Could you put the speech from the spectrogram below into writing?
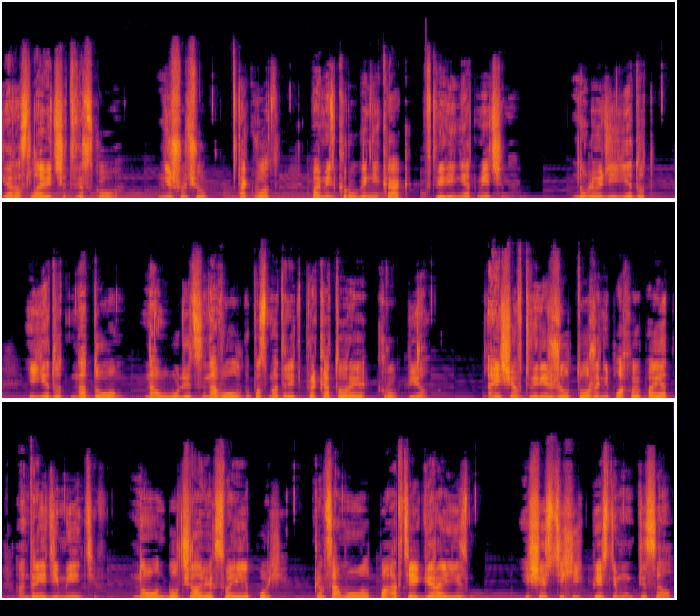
Ярославича Тверского. Не шучу. Так вот, память круга никак в Твери не отмечена. Но люди едут и едут на дом, на улицы, на Волгу посмотреть, про которые круг пел. А еще в Твери жил тоже неплохой поэт Андрей Дементьев. Но он был человек своей эпохи. Комсомол, партия, героизм. Еще стихи к песням он писал.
